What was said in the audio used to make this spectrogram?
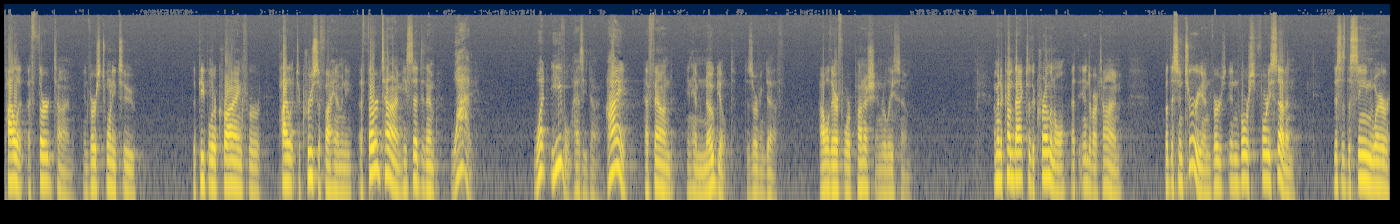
Pilate, a third time, in verse 22, the people are crying for Pilate to crucify him, and he, a third time he said to them, Why? What evil has he done? I have found in him no guilt deserving death. I will therefore punish and release him. I'm going to come back to the criminal at the end of our time. But the centurion, in verse 47, this is the scene where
